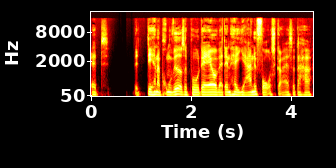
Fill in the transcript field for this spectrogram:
at det, han har promoveret sig på, det er jo at være den her hjerneforsker, altså der har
